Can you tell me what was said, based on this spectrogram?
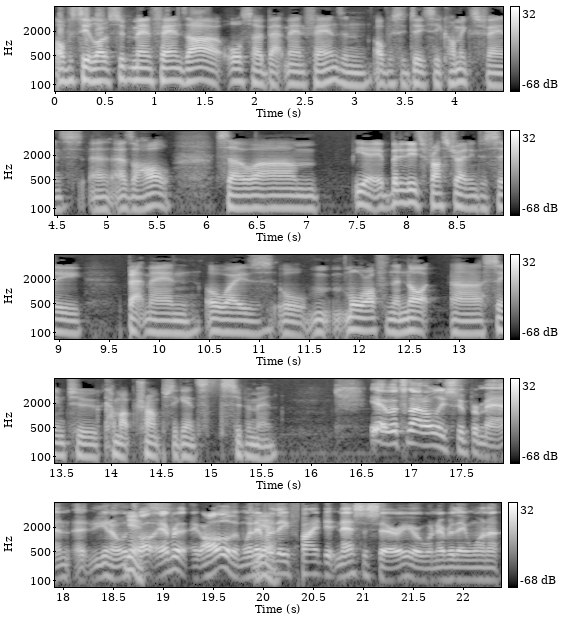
obviously, a lot of Superman fans are also Batman fans, and obviously DC Comics fans as, as a whole. So, um, yeah, but it is frustrating to see Batman always, or m- more often than not, uh, seem to come up trumps against Superman. Yeah, that's not only Superman. Uh, you know, it's Yes. all every, all of them. Whenever Yeah. they find it necessary, or whenever they want to.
